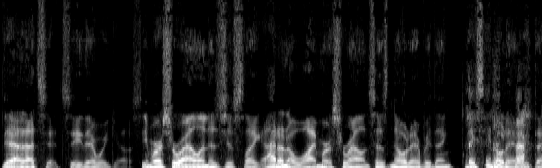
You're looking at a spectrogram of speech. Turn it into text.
Yeah, that's it. See, there we go. See, Mercer Island is just like I don't know why Mercer Island says no to everything. They say no to everything.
